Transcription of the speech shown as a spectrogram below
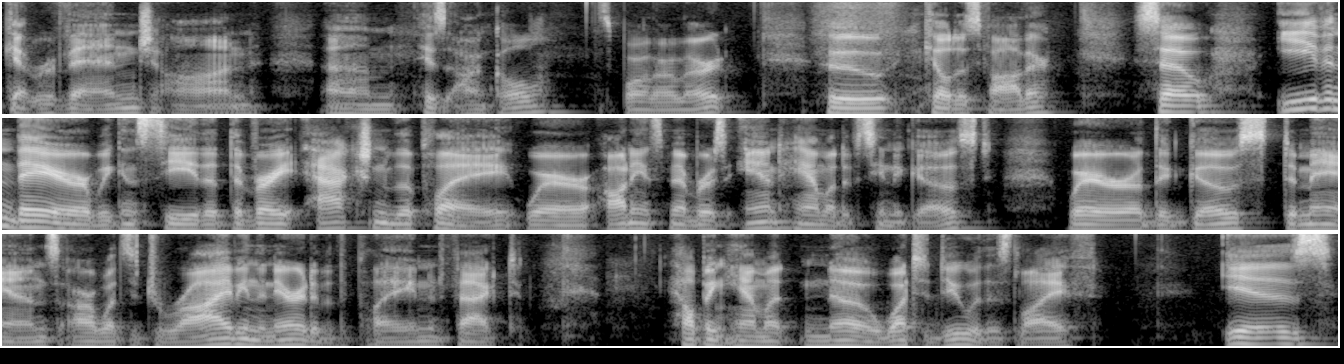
get revenge on um, his uncle, spoiler alert, who killed his father. So even there, we can see that the very action of the play, where audience members and Hamlet have seen a ghost, where the ghost demands are what's driving the narrative of the play, and in fact, helping Hamlet know what to do with his life, is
